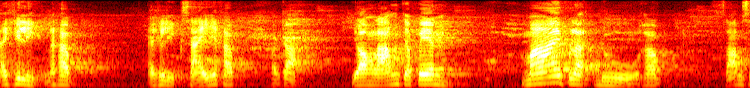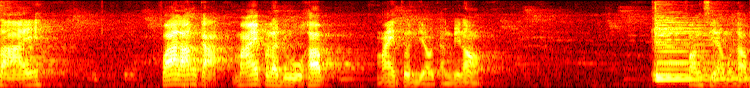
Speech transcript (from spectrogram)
อะคริลิกนะครับอะคริลิกใสครับแล้วก็ยองหลังจะเป็นไม้ประดู่ครับสามสาย ฟ้าหลังกะไม้ประดู่ครับ ไม้ต้นเดียวกันพี่น้อง ฟังเสียงมั้งครับ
